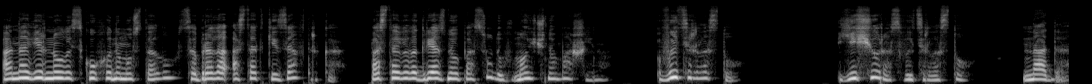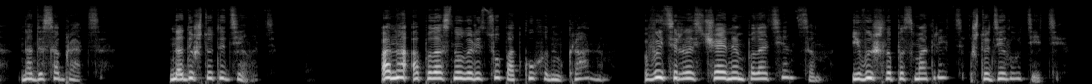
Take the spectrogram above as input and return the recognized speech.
Она вернулась к кухонному столу, собрала остатки завтрака, поставила грязную посуду в моечную машину, вытерла стол. Еще раз вытерла стол. Надо, надо собраться. Надо что-то делать. Она ополоснула лицо под кухонным краном, вытерлась чайным полотенцем и вышла посмотреть, что делают дети.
